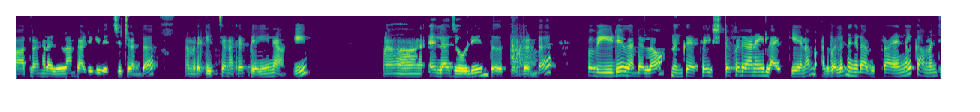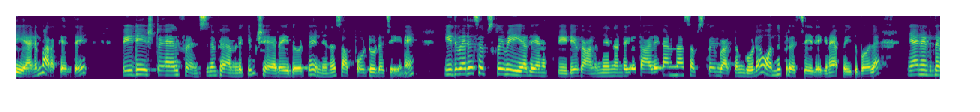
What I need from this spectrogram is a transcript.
പാത്രങ്ങളെല്ലാം കഴുകി വെച്ചിട്ടുണ്ട്. നമ്മുടെ കിച്ചണൊക്കെ ക്ലീൻ ആക്കി. എല്ലാ ജോലിയും തീർത്തിട്ടുണ്ട്. ഇപ്പൊ വീഡിയോ കണ്ടല്ലോ. നിങ്ങൾക്കൊക്കെ ഇഷ്ടപ്പെടുകയാണെങ്കിൽ ലൈക്ക് ചെയ്യണം. അതുപോലെ നിങ്ങളുടെ അഭിപ്രായങ്ങൾ കമന്റ് ചെയ്യാനും മറക്കരുത്. വീഡിയോ ഇഷ്ടമായാൽ ഫ്രണ്ട്സിനും ഫാമിലിക്കും ഷെയർ ചെയ്തോട്ട് എന്നെ ഒന്ന് സപ്പോർട്ട് കൂടെ ചെയ്യണേ. ഇതുവരെ സബ്സ്ക്രൈബ് ചെയ്യാതെയാണ് വീഡിയോ കാണുന്നതെന്നുണ്ടെങ്കിൽ താഴെ കാണുന്ന സബ്സ്ക്രൈബ് ബട്ടൺ കൂടെ ഒന്ന് പ്രസ് ചെയ്തേക്കണേ. അപ്പൊ ഇതുപോലെ ഞാൻ ഇടുന്ന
